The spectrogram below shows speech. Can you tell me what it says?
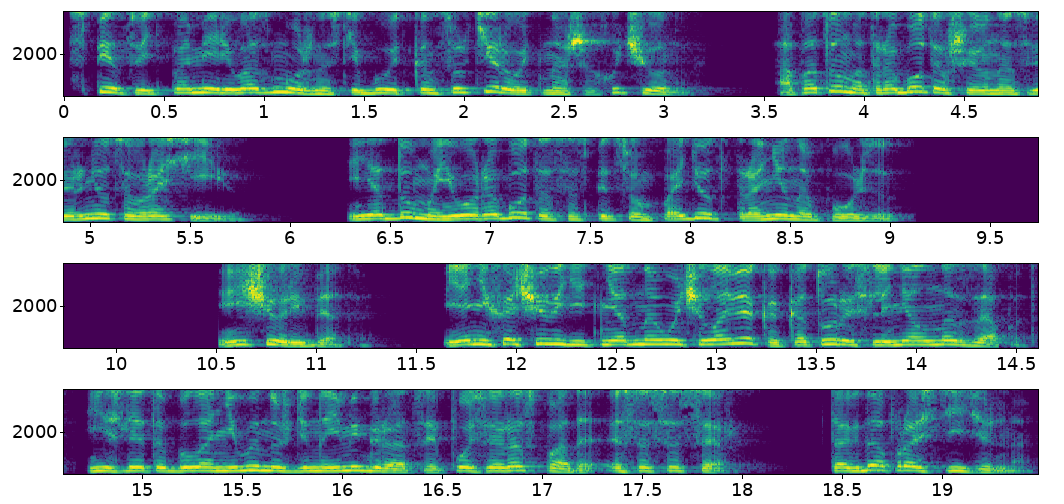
Спец ведь по мере возможности будет консультировать наших ученых, а потом отработавший у нас вернется в Россию. И я думаю, его работа со спецом пойдет стране на пользу. И еще, ребята, я не хочу видеть ни одного человека, который слинял на Запад, если это была невынужденная иммиграция после распада СССР. Тогда простительно.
